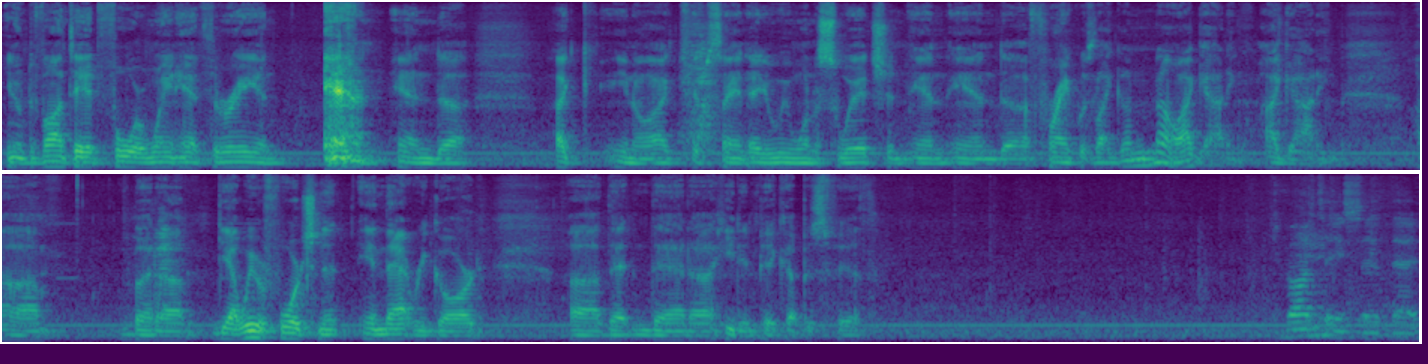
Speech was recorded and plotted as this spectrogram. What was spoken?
you know, Devontae had four, Wayne had three, and and uh, I, you know, I kept saying, hey, we want to switch, and and and uh, Frank was like, no, I got him, I got him. Um, but uh, yeah, we were fortunate in that regard uh, that that uh, he didn't pick up his fifth. Devontae said that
